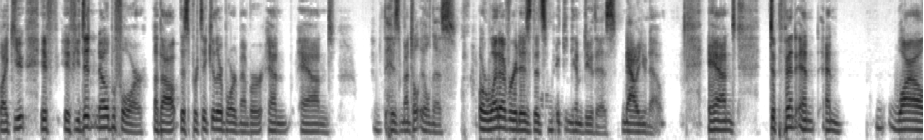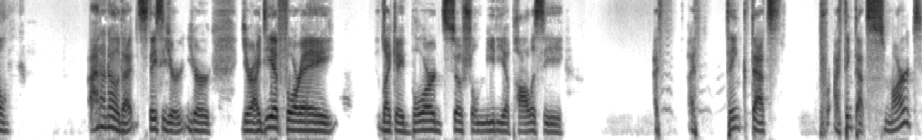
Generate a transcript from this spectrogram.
like you, if if you didn't know before about this particular board member and and his mental illness or whatever it is that's making him do this, now you know. And depend and and while I don't know that Stacy, your your your idea for a like a board social media policy, I th- I think that's I think that's smart,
